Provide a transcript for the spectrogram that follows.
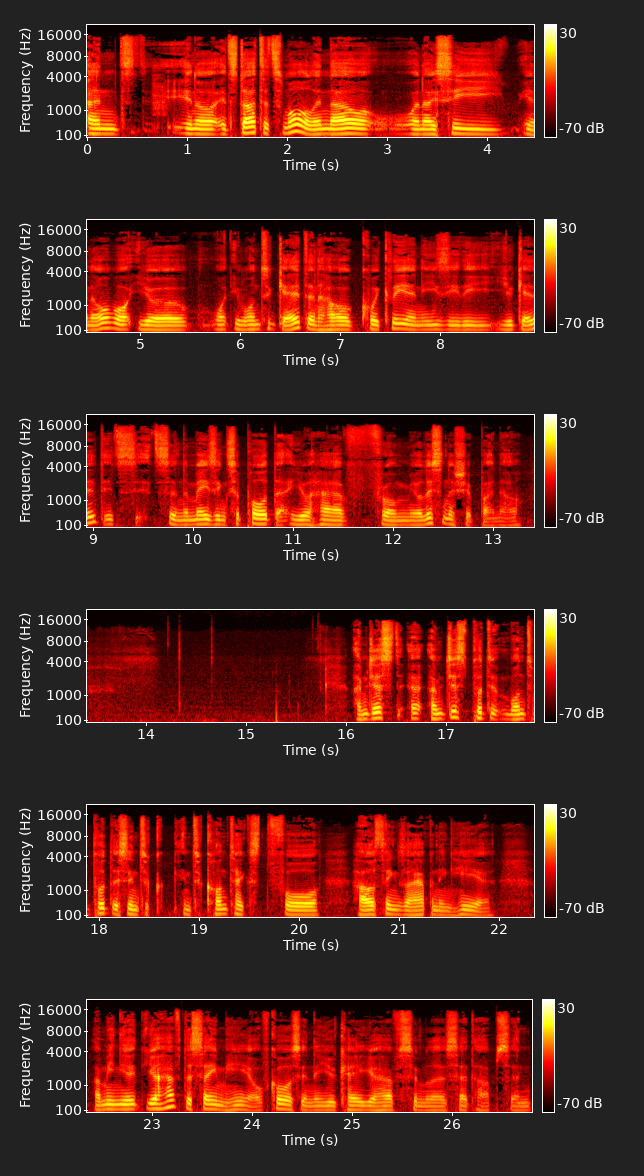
And you know, it started small, and now when I see, you know, what you what you want to get and how quickly and easily you get it, it's it's an amazing support that you have from your listenership by now. I'm just uh, I'm just put want to put this into into context for how things are happening here. I mean, you you have the same here, of course. In the UK, you have similar setups, and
